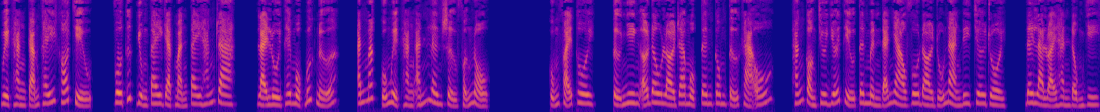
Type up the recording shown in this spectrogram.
Nguyệt Hằng cảm thấy khó chịu, vô thức dùng tay gạt mạnh tay hắn ra, lại lùi thêm một bước nữa, ánh mắt của Nguyệt Hằng ánh lên sự phẫn nộ. Cũng phải thôi, tự nhiên ở đâu lòi ra một tên công tử khả ố, hắn còn chưa giới thiệu tên mình đã nhào vô đòi rủ nàng đi chơi rồi, đây là loại hành động gì?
